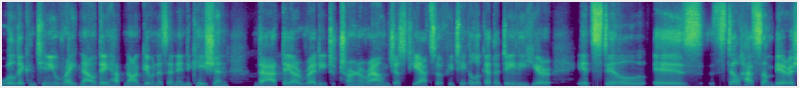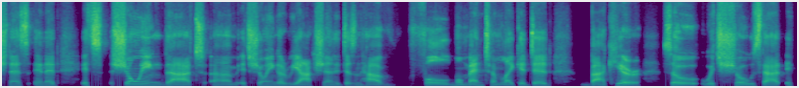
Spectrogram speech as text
will they continue. Right now they have not given us an indication that they are ready to turn around just yet. So if you take a look at the daily here it still is still has some bearishness in it. It's showing that um, it's showing a reaction. It doesn't have full momentum like it did back here. So which shows that it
